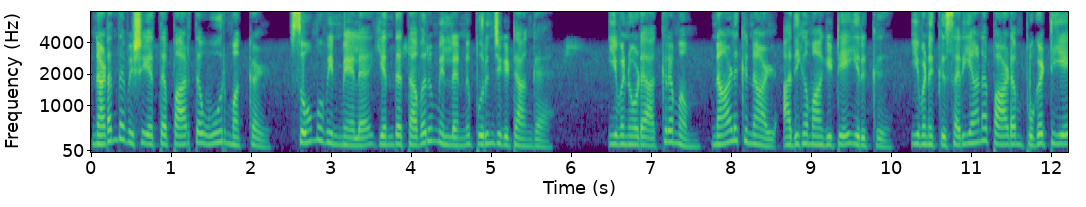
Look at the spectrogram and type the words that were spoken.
நடந்த விஷயத்த பார்த்த ஊர் மக்கள் சோமுவின் மேல எந்த தவறும் இல்லைன்னு புரிஞ்சுகிட்டாங்க. இவனோட அக்கிரமம் நாளுக்கு நாள் அதிகமாகிட்டே இருக்கு இவனுக்கு சரியான பாடம் புகட்டியே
